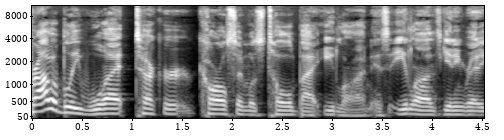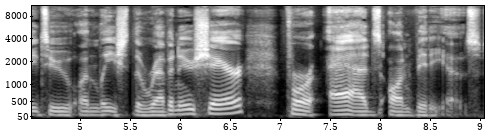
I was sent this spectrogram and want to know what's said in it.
probably what Tucker Carlson was told by Elon is Elon's getting ready to unleash the revenue share for ads on videos.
